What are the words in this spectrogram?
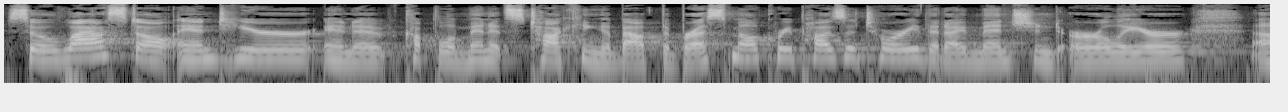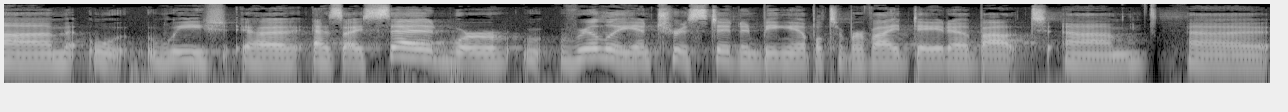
So, last, I'll end here in a couple of minutes talking about the breast milk repository that I mentioned earlier. Um, we, uh, as I said, were really interested in being able to provide data about um, uh,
